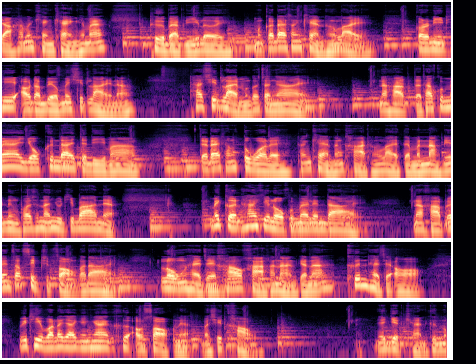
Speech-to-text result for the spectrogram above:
อยากให้มันแข็งๆใช่ไหมถือแบบนี้เลย มันก็ได้ทั้งแขนทั้งไหล่กรณีที่เอาดัมเบลไม่ชิดไหล่นะ ถ้าชิดไหล่มันก็จะง่ายนะครับ แต่ถ้าคุณแม่ยกขึ้นได้จะดีมาก จะได้ทั้งตัวเลยทั้งแขนทั้งขาทั้งไหล่แต่มันหนักนิดนึงเพราะฉะนั้นอยู่ที่บ้านเนี่ย ไม่เกิน 5กิโลคุณแม่เล่นได้นะครับเล่นสัก 10 12 ก็ได้ ลงหายใจเข้าขาขนานกันนะ ขึ้นหายใจออก วิธีวัดระยะง่าย ๆ ก็คือเอาศอกเนี่ยมาชิดเข่าเนี่ยเหยียดแขนขึ้นต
